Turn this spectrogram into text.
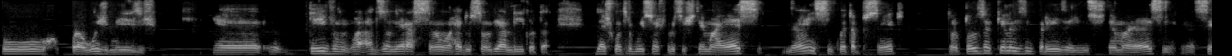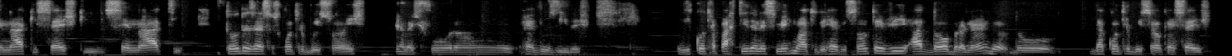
por, por alguns meses. é, teve a desoneração, a redução de alíquota das contribuições para o Sistema S né, em 50%. Então, todas aquelas empresas do Sistema S, né, Senac, Sesc, Senat, todas essas contribuições, elas foram reduzidas. Em contrapartida, nesse mesmo ato de redução, teve a dobra né, do, do da contribuição que, essas,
